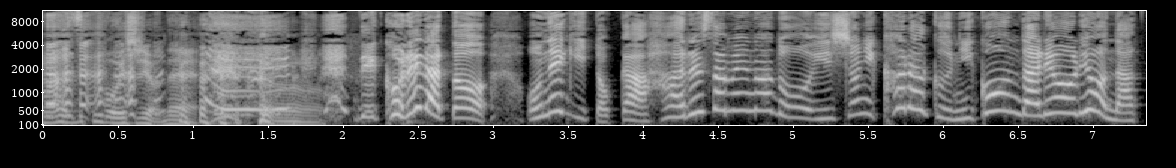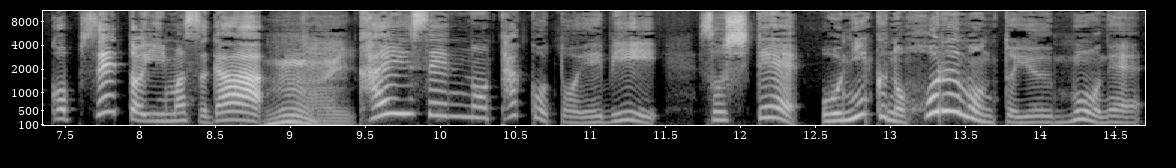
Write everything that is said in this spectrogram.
ま あ全部美味しいよね、でこれらとおネギとか春雨などを一緒に辛く煮込んだ料理をナッコプセと言いますが、うんうん。はい。海鮮のタコとエビそしてお肉のホルモンというもうね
